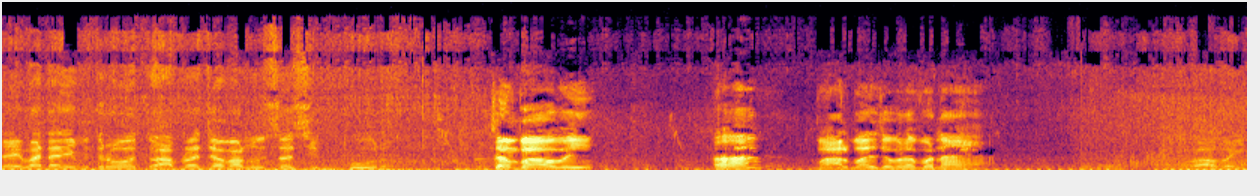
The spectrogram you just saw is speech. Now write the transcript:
જય માતાજી મિત્રો તો આપણે જવાનું છે શિવપુર. ચમ ભાવ ભાઈ? હા? બાલ બાલ જબરા બનાયા. વાહ ભાઈ.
